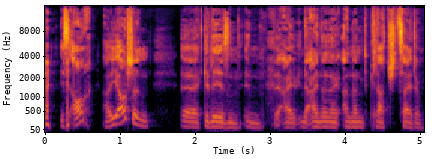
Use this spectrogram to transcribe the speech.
Ist auch, habe ich auch schon äh, gelesen in der, ein- in der einen oder anderen Klatschzeitung.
